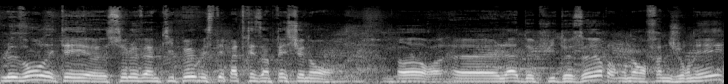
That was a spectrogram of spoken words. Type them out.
le vent était euh, se lever un petit peu, mais c'était pas très impressionnant. Or, euh, là, depuis deux heures, on est en fin de journée.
